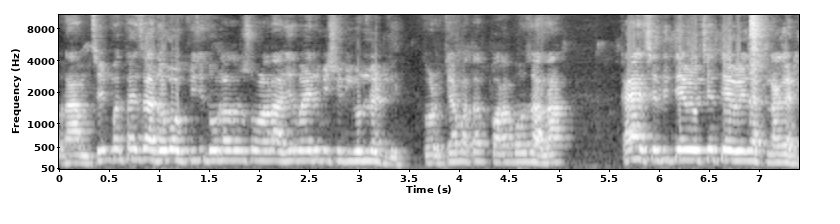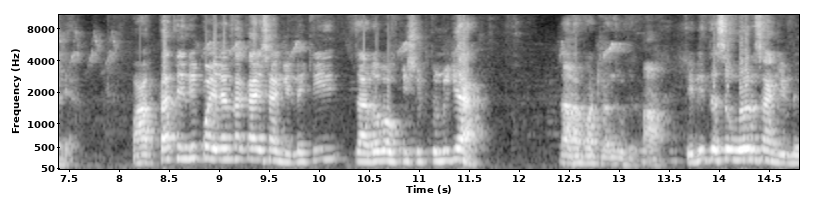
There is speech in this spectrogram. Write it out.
पण आमचे मत आहे जाधव भावकीची दोन हजार सोळाला अजितभाईने बी सीट घेऊन लढली. थोडक्या मतात पराभव झाला. काय असेल ती त्यावेळेच्या त्यावेळी घटना घडल्या. मग आता त्यांनी पहिल्यांदा काय सांगितलं की जाधव भावकी सीट तुम्ही घ्या. दादा पाटलांजोडे हा. त्यांनी तसं वर सांगितलं.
